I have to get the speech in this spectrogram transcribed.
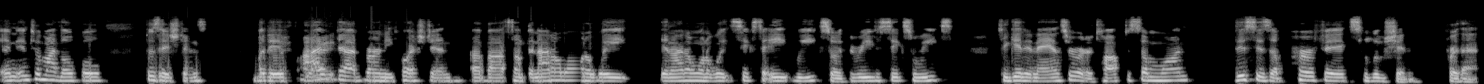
and into my local physicians. But if right. I've got burning question about something, I don't want to wait and I don't want to wait six to eight weeks or three to six weeks to get an answer or to talk to someone. This is a perfect solution for that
